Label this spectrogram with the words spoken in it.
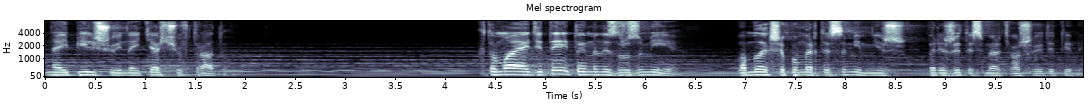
найбільшу і найтяжчу втрату. Хто має дітей, той мене зрозуміє. Вам легше померти самим, ніж пережити смерть вашої дитини.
